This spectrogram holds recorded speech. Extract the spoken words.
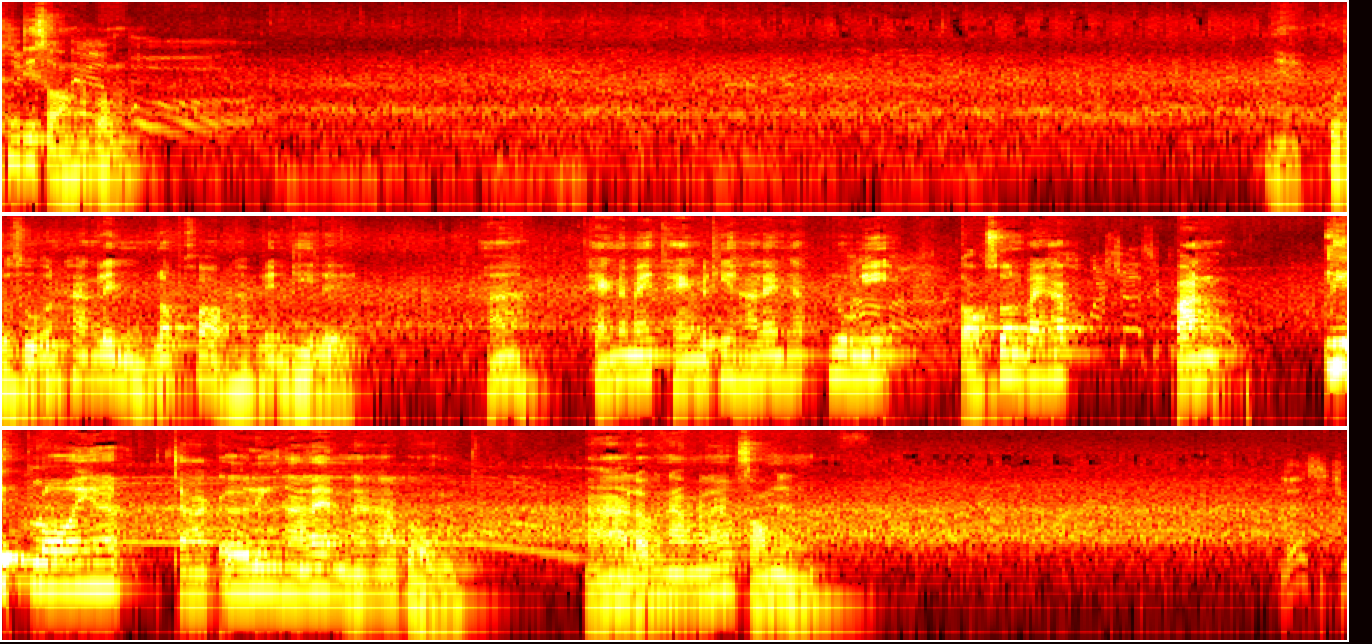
ครึ่งที่สองครับผม Tempo. เนี่ยคู่ต่อสู้ค่อนข้างเล่นรอบคอบนะครับเล่นดีเลยอ่าแทงได้ไหมแทงไปที่ฮาแลนด์ครับ ลูกนี้ตอกส้นไปครับ Uma chance pro ปัน gol. เรียบร้อยครับ จากเออร์ลิงฮาแลนด์นะครับผมอ่าแล้วก็นำมาแล้วสองหนึ่ง Lance de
